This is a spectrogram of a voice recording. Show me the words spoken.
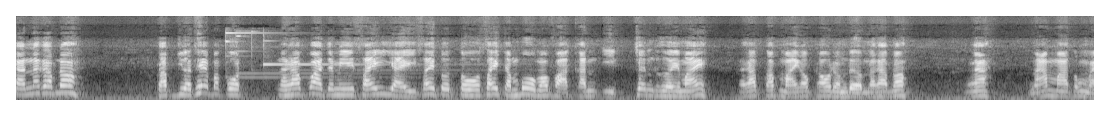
กันนะครับเนาะ กับเหยื่อเทพปรากฏนะครับ ว่าจะมีไซส์ใหญ่ไซส์โตๆไซส์จัมโบ้มาฝากกันอีก เช่นเคยไหมนะครับกับหมายเก่าๆเดิมๆนะครับเนาะนะน้ำมาตรงไหน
